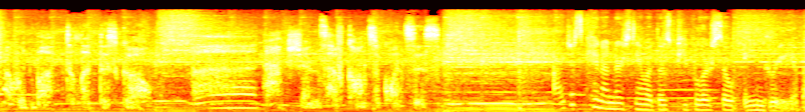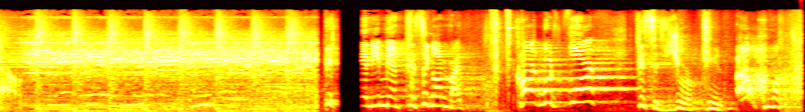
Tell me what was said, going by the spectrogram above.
I would love to let this go, but actions have consequences. I just can't understand what those people are so angry about. Bitch, Andy man pissing on my hardwood floor. This is European. Oh, come on.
